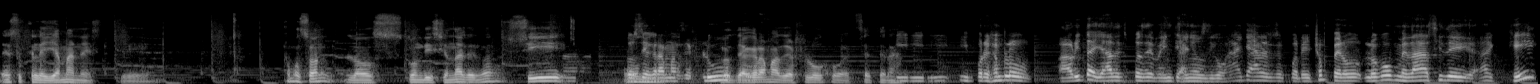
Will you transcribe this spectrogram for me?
eso que le llaman este. ¿Cómo son? Los condicionales, ¿no? Sí. Ah, los diagramas de flujo. Los diagramas de flujo, etcétera. Y, y, por ejemplo, ahorita ya después de 20 años digo, ah, ya es por hecho, pero luego me da así de, ¿qué?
